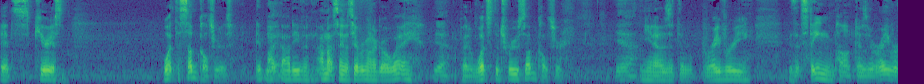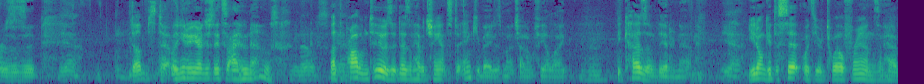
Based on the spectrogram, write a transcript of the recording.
it's curious what the subculture is. It might Yeah. not even. I'm not saying it's ever going to go away, Yeah. but what's the true subculture? Yeah. You know, is it the bravery? Is it steampunk? Is it ravers? Is it Yeah. dubstep? You know, you're just it's I who knows. Who knows? But yeah. the problem too is it doesn't have a chance to incubate as much. I don't feel like hmm because of the internet. Yeah. You don't get to sit with your 12 friends and have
